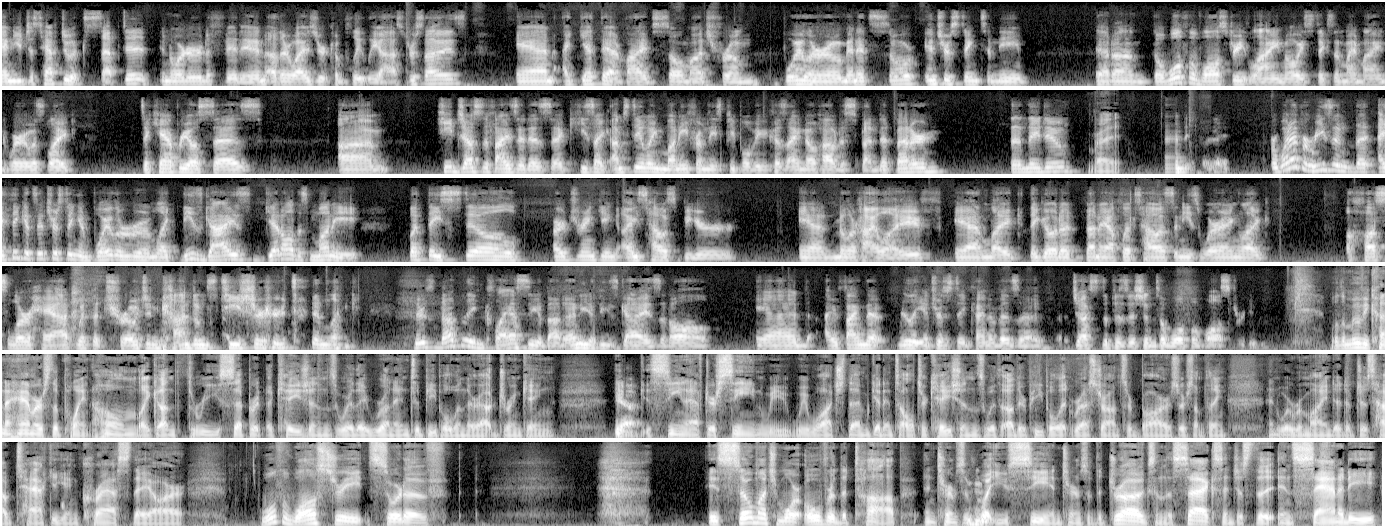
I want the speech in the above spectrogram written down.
and you just have to accept it in order to fit in otherwise you're completely ostracized and I get that vibe so much from Boiler Room and it's so interesting to me that um the Wolf of Wall Street line always sticks in my mind where it was like DiCaprio says um he justifies it as like he's like I'm stealing money from these people because I know how to spend it better than they do. Right. And for whatever reason that I think it's interesting in Boiler Room like these guys get all this money but they still are drinking Ice House beer and Miller High Life and like they go to Ben Affleck's house and he's wearing like a hustler hat with a Trojan condoms t-shirt and like there's nothing classy about any of these guys at all. And I find that really interesting, kind of as a juxtaposition to Wolf of Wall Street. Well, the movie kind of hammers the point home, like on three separate occasions where they run into people when they're out drinking. Yeah. Scene after scene, we we watch them get into altercations with other people at restaurants or bars or something, and we're reminded of just how tacky and crass they are. Wolf of Wall Street sort of is so much more over the top in terms of mm-hmm. what you see in terms of the drugs and the sex and just the insanity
